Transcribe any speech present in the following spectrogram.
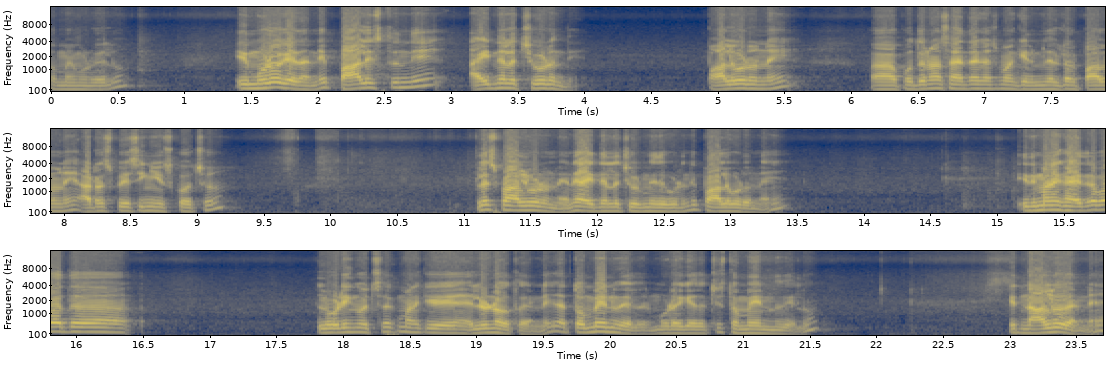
తొంభై మూడు వేలు. ఇది మూడో గేదండి. పాలు ఇస్తుంది ఐదు నెలల చూడుంది పాలు కూడా ఉన్నాయి. పొద్దున సాయంత్రం కలిసి మనకి ఎనిమిది లీటర్ల పాలు ఉన్నాయి. అడ్రస్ స్పేసింగ్ చూసుకోవచ్చు. ప్లస్ పాలు కూడా ఉన్నాయి ఐదు నెలల చూడు మీద కూడా ఉంది. పాలు కూడా ఉన్నాయి. ఇది మనకి హైదరాబాద్ లోడింగ్ వచ్చేసరికి మనకి ఎల్లుండి అవుతుందండి. తొంభై ఎనిమిది వేలు. మూడో గేదె వచ్చి తొంభై ఎనిమిది వేలు. ఇది నాలుగోదండి.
